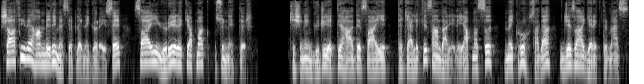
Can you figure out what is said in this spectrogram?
Şafi ve Hanbeli mezheplerine göre ise sahi yürüyerek yapmak sünnettir. Kişinin gücü yettiği halde sahi tekerlekli sandalyeyle yapması mekruhsa da ceza gerektirmez.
